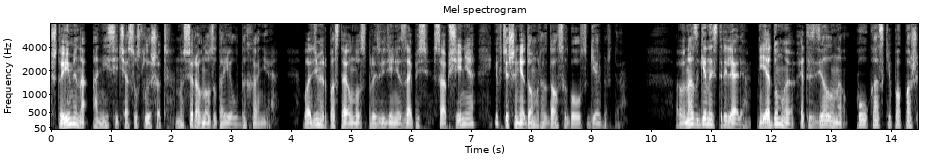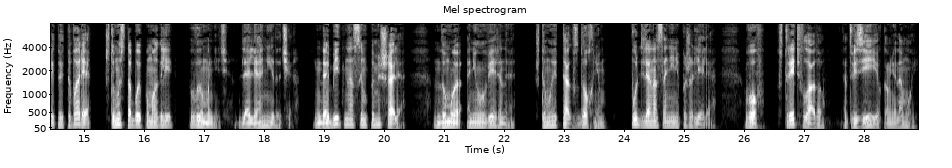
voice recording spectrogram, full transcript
что именно они сейчас услышат, но все равно затаил дыхание. Владимир поставил на воспроизведение запись сообщения, и в тишине дома раздался голос Герберта. «В нас с Геной стреляли. Я думаю, это сделано по указке папашей той твари, что мы с тобой помогли выманить для Леонидовича. Добить нас им помешали. Думаю, они уверены, что мы и так сдохнем. Путь для нас они не пожалели. Вов, встреть Владу, отвези ее ко мне домой.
